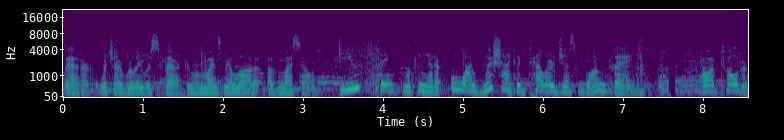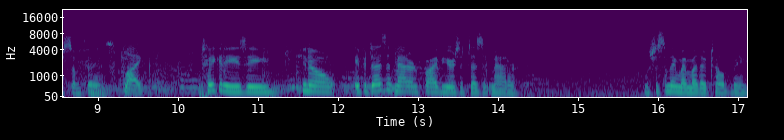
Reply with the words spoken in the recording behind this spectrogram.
better, which I really respect and reminds me a lot of, myself. Do you think looking at her, oh, I wish I could tell her just one thing? Oh, I've told her some things. Like, Take it easy. You know, if it doesn't matter in five years, it doesn't matter. Which is something my mother told me.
